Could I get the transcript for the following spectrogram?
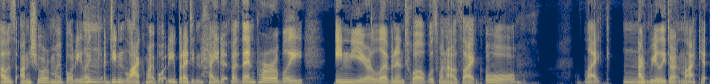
I was unsure of my body. Like, Mm. I didn't like my body, but I didn't hate it. But then probably in year 11 and 12 was when I was like, oh, like, Mm. I really don't like it.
